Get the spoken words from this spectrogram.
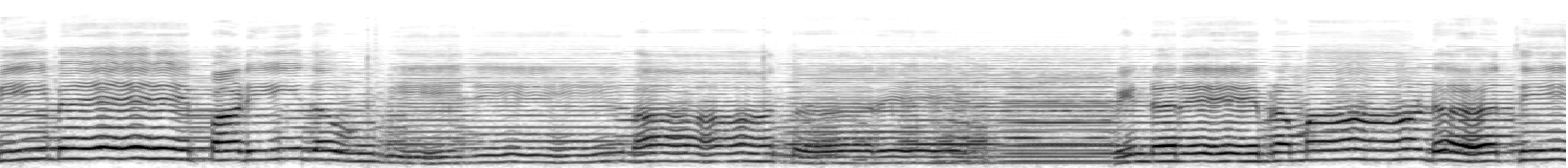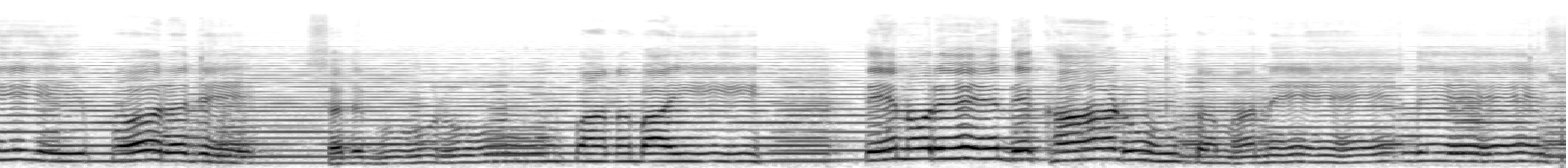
બીબે પાડી દઉં બીજી ભાત રે. પિંડરે બ્રહ્માંડથી પરજે સદગુરુ પાનબાઈ તેનો રે દેખાડું તમને દેશ.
